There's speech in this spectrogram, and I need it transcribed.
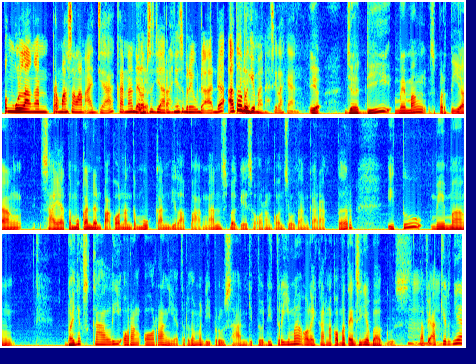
pengulangan permasalahan aja karena dalam yeah. sejarahnya sebenarnya udah ada atau yeah. bagaimana? Silahkan. Iya. Yeah. Jadi memang seperti yang saya temukan dan Pak Konan temukan di lapangan sebagai seorang konsultan karakter itu memang banyak sekali orang-orang ya terutama di perusahaan gitu diterima oleh karena kompetensinya bagus mm -hmm. tapi akhirnya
